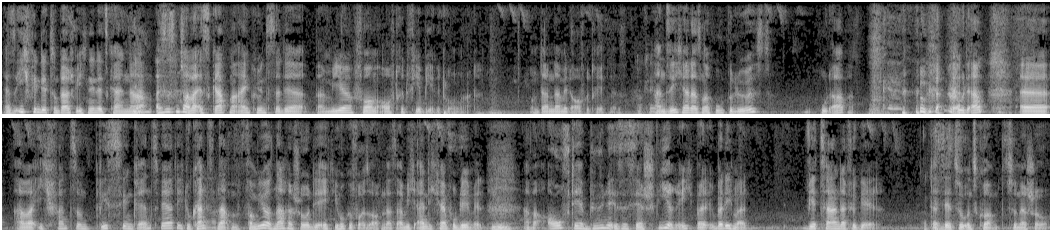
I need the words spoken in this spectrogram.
Also ich finde zum Beispiel, ich nenne jetzt keinen Namen, ja, es ist ein Job. aber es gab mal einen Künstler, der bei mir vor dem Auftritt vier Bier getrunken hat und dann damit aufgetreten ist. Okay. An sich hat er es noch gut gelöst, Hut ab. Hut ab. Hut ab. Äh, aber ich fand so ein bisschen grenzwertig. Du kannst ja. na, von mir aus nachher schon dir echt die Hucke vorsaufen lassen. Da habe ich eigentlich kein Problem mit. Mhm. Aber auf der Bühne ist es ja schwierig, weil überleg mal, wir zahlen dafür Geld. Okay. Dass der zu uns kommt, zu einer Show.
